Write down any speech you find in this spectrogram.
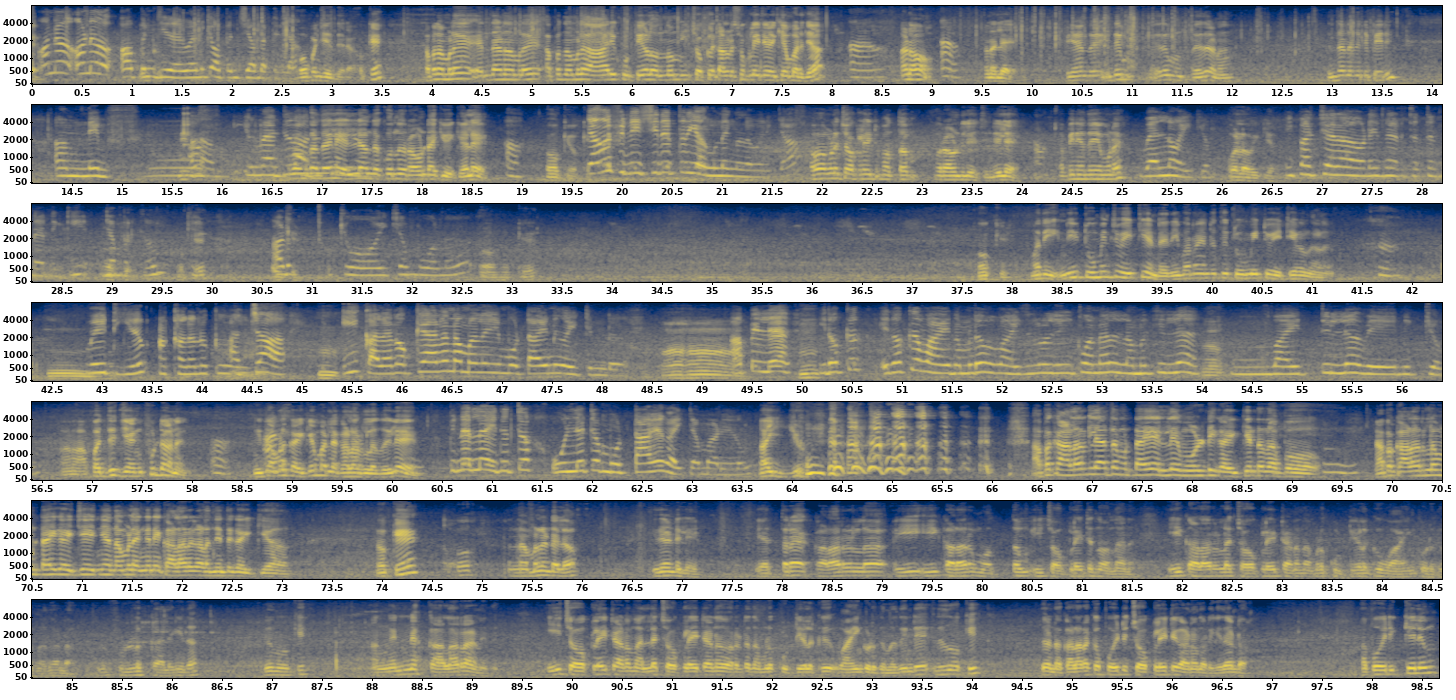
ഓപ്പൺ എനിക്ക് ഓപ്പൺ ചെയ്യാൻ പറ്റില്ല. ഓപ്പൺ ചെയ്ത് തരാം ഓക്കെ അപ്പൊ നമ്മൾ എന്താണ് നമ്മൾ അപ്പൊ നമ്മൾ ആര് കുട്ടികളൊന്നും ഈ ചോക്ലേറ്റ് കളർ ചോക്ലേറ്റ് കഴിക്കാൻ പാടില്ല? ആണോ? ആണല്ലേ? ഞാൻ ഇത് ഇത് ഇത് ഏതാണ് എന്താണ് ഇതിന്റെ പേര്? Nymphs Nymphs. അപ്പൊ നമുക്ക് എല്ലാം ഇതൊക്കെ ഒന്ന് റൗണ്ട് ആക്കി വെക്കാം അല്ലേ? ഓക്കെ ഓക്കെ അപ്പൊ നമ്മൾ ചോക്ലേറ്റ് മൊത്തം റൗണ്ടിൽ വെച്ചിട്ടുണ്ട് അല്ലേ. അപ്പൊ ഇനി എന്താ ചെയ്യുമ്പോടെ വെള്ളം ഒഴിക്കും. വെള്ളം ഒഴിക്കാം ഇപ്പൊ അച്ഛൻ അവിടെ നിന്ന് എടുത്തിട്ടുണ്ടെങ്കിൽ ഞാൻ വെക്കും. ഓക്കെ ഒഴിക്കാൻ പോണ് ഓക്കെ ഓക്കെ മതി നീ ടു മിനിറ്റ് വെയിറ്റ് ചെയ്യണ്ടേ? നീ പറഞ്ഞ എന്റെ അടുത്ത് ടു മിനിറ്റ് വെയിറ്റ് ചെയ്യണമെന്നാണ് വെയിറ്റ് ചെയ്യും ആ കളറൊക്കെ അച്ഛാ ഈ കളറൊക്കെയാണ് നമ്മൾ ഈ മുട്ടായിന്ന് കഴിക്കുന്നത് ആഹാ. അപ്പൊ ഇതൊക്കെ ഇതൊക്കെ നമ്മുടെ വയറ്റിനുള്ളിലേക്ക് വന്നാൽ നമുക്കില്ലേ വയറ്റില്ല വേനിക്കും. അപ്പൊ ഇത് ജങ്ക് ഫുഡ് ആണ്. ഇത് നമ്മൾ കഴിക്കാൻ പാടില്ല കളറുള്ളത് അല്ലേ? പിന്നെ അല്ല ഇതിട്ട് ഉള്ളിട്ട് മുട്ടായ കഴിക്കാൻ പാടുള്ളൂ. അയ്യോ. അപ്പൊ കളറില്ലാത്ത മുട്ടായി അല്ലേ മോൾട്ടി കഴിക്കേണ്ടത് അപ്പോ? ഉം. അപ്പൊ കളറുള്ള മുട്ടായി കഴിച്ചു കഴിഞ്ഞാൽ നമ്മൾ എങ്ങനെ കളർ കളഞ്ഞിട്ട് കഴിക്കുക? ഓക്കെ അപ്പോ നമ്മളുണ്ടല്ലോ. ഇത് കണ്ടില്ലേ? എത്ര കളറുള്ള ഈ ഈ കളർ മൊത്തം ഈ ചോക്ലേറ്റ് എന്ന് പറഞ്ഞാണ് ഈ കളറുള്ള ചോക്ലേറ്റ് ആണ് നമ്മൾ കുട്ടികൾക്ക് വാങ്ങിക്കൊടുക്കുന്നത് കണ്ടോ? ഇത് ഫുള്ള് കലങ്ങിത ഇത് നോക്കി. അങ്ങനെ കളറാണിത്. ഈ ചോക്ലേറ്റ് ആണ് നല്ല ചോക്ലേറ്റ് ആണ് പറഞ്ഞിട്ട് നമ്മൾ കുട്ടികൾക്ക് വാങ്ങിക്കൊടുക്കുന്നത് ഇതിന്റെ ഇത് നോക്കി. ഇതുണ്ടോ കണ്ടോ? കളറൊക്കെ പോയിട്ട് ചോക്ലേറ്റ് കാണാൻ തുടങ്ങി. ഇതുണ്ടോ അപ്പോൾ ഒരിക്കലും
